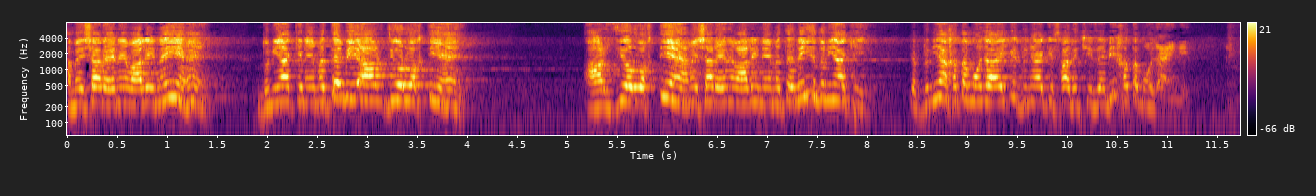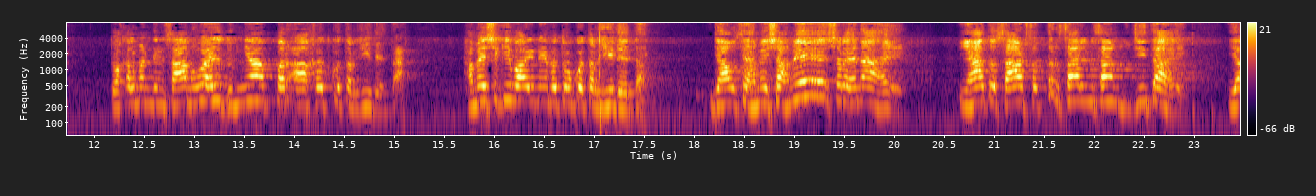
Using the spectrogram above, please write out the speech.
ہمیشہ رہنے والی نہیں ہیں۔ دنیا کی نعمتیں بھی عارضی اور وقتی ہیں۔ عارضی اور وقتی ہیں، ہمیشہ رہنے والی نعمتیں نہیں ہیں دنیا کی۔ جب دنیا ختم ہو جائے گی، دنیا کی ساری چیزیں بھی ختم ہو جائیں گی۔ تو عقل مند انسان ہوا ہے جو دنیا پر آخرت کو ترجیح دیتا ہے۔ ہمیشہ کی باری نعمتوں کو ترجیح دیتا ہے۔ جہاں اسے ہمیشہ ہمیشہ رہنا ہے۔ یہاں تو ساٹھ، ستر سال انسان جیتا ہے۔ یا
